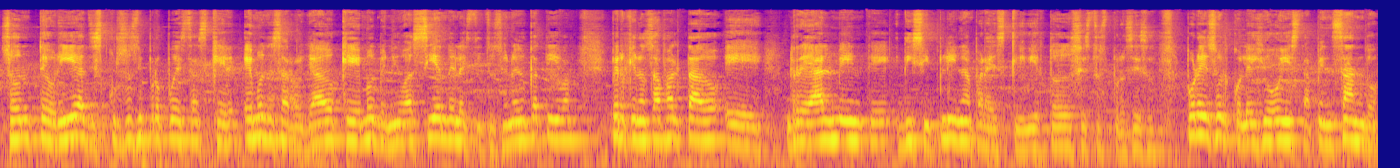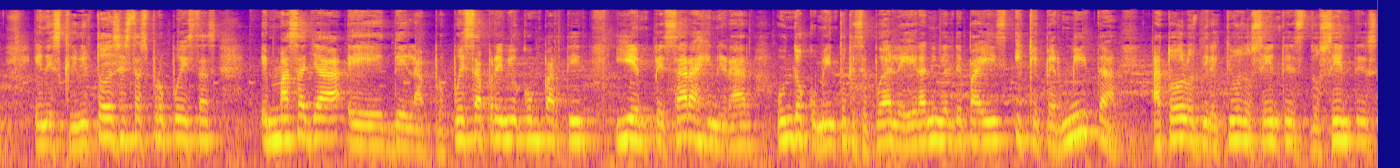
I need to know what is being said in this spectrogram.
son teorías, discursos y propuestas que hemos desarrollado, que hemos venido haciendo en la institución educativa, pero que nos ha faltado eh, realmente disciplina para escribir todos estos procesos. Por eso el colegio hoy está pensando en escribir todas estas propuestas más allá eh, de la propuesta premio compartir y empezar a generar un documento que se pueda leer a nivel de país y que permita a todos los directivos docentes, docentes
